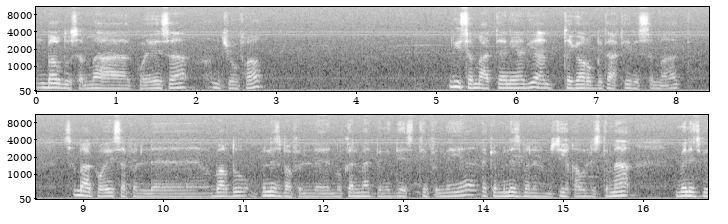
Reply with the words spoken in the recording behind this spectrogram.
برضو سماعة كويسة نشوفها. دي سماعة تانية دي عن التجارب بتاعتي للسماعات. سماعة كويسة في برضو بالنسبة في المكالمات بنديها ستين في المية. لكن بالنسبة للموسيقى والإستماع بنسبة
